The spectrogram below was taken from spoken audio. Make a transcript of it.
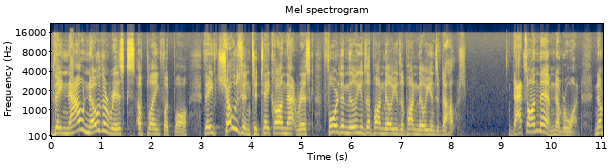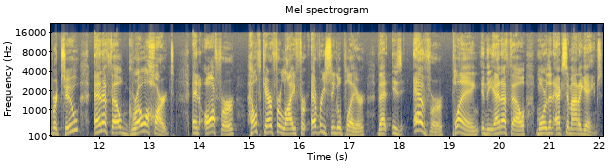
They now know the risks of playing football. They've chosen to take on that risk for the millions upon millions upon millions of dollars. That's on them, number one. Number two, NFL grow a heart and offer health care for life for every single player that is ever playing in the NFL more than X amount of games.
